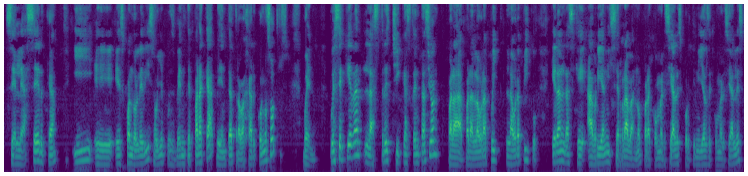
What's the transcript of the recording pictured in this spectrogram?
se le acerca y eh, es cuando le dice, oye, pues vente para acá, vente a trabajar con nosotros. Bueno, pues se quedan las tres chicas tentación para, para Laura, Laura Pico, que eran las que abrían y cerraban, ¿no? Para comerciales, cortinillas de comerciales,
